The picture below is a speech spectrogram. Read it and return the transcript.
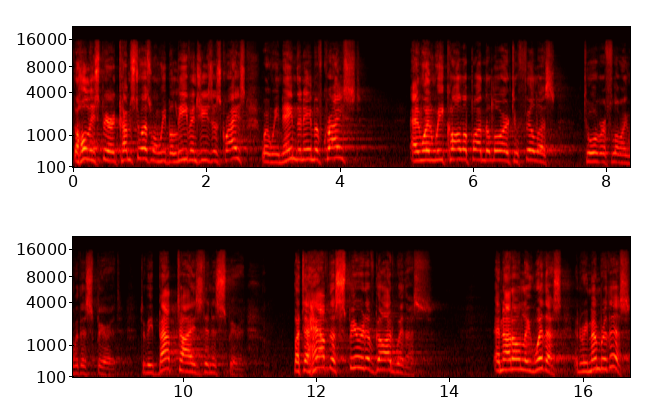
The Holy Spirit comes to us when we believe in Jesus Christ, when we name the name of Christ, and when we call upon the Lord to fill us to overflowing with His Spirit, to be baptized in His Spirit. But to have the Spirit of God with us, and not only with us, and remember this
